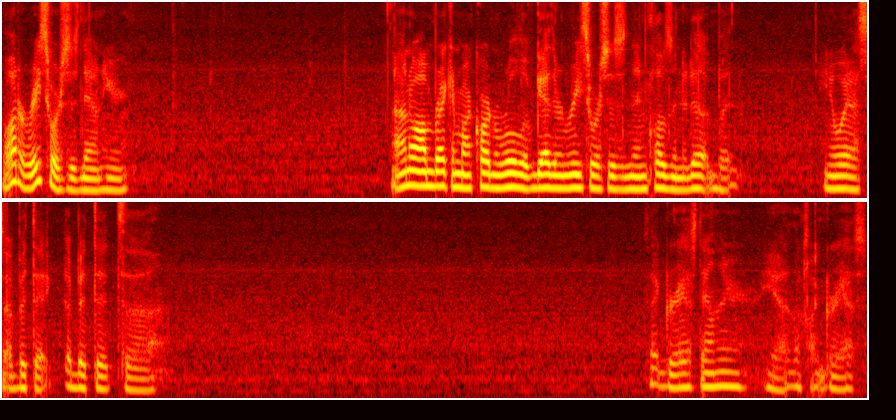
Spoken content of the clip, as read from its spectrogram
A lot of resources down here. I know I'm breaking my cardinal rule of gathering resources and then closing it up, but you know what? I, I bet that I bet that uh, is that grass down there. Yeah, it looks like grass.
